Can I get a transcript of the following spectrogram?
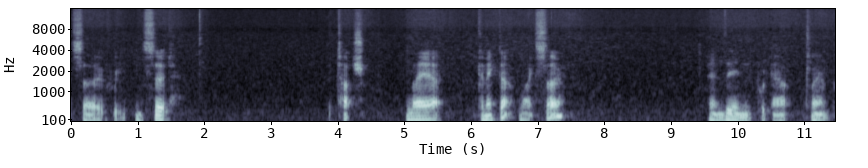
So if we insert the touch layer connector like so, and then put our clamp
